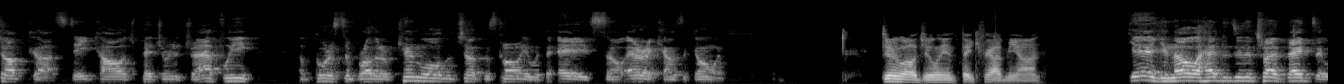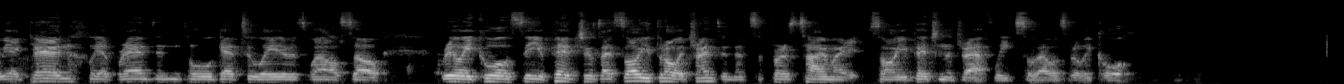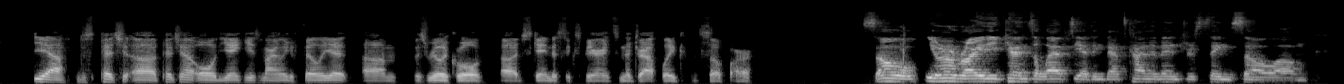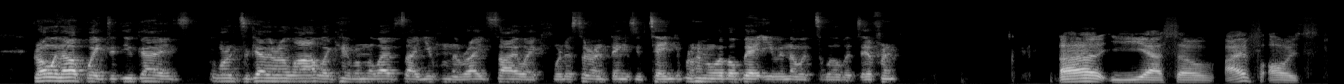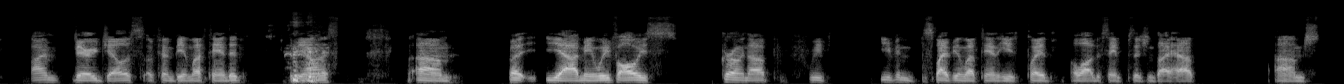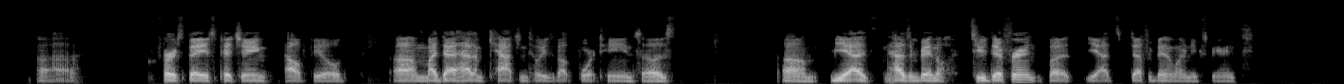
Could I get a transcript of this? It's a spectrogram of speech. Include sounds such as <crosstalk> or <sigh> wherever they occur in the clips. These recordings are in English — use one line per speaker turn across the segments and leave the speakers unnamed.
Waldichuk, uh, State College pitcher in the draft league. Of course, the brother of Ken Waldichuk was currently with the A's. So, Eric, how's it going?
Doing well, Julian. Thank you for having me on.
Yeah, you know, I had to do the trifecta. We had Ken, we had Brandon, who we'll get to later as well. So, really cool to see you pitch because I saw you throw at Trenton. That's the first time I saw you pitch in the draft league, so that was really cool.
Yeah, just pitch uh pitching at old Yankees minor league affiliate. Um, it was really cool. Uh, just getting this experience in the draft league so far.
So you're a righty, Ken's a lefty. I think that's kind of interesting. So, um, growing up, like, did you guys work together a lot? Like him from the left side, you from the right side. Like, were there certain things you've taken from him a little bit, even though it's a little bit different?
Uh, yeah. So I've always I'm very jealous of him being left-handed, to be <laughs> honest. Um, but yeah, I mean, we've always grown up. We've even despite being left-handed, he's played a lot of the same positions I have. Um, uh, first base, pitching, outfield. Um, my dad had him catch until he was about 14. So it was, um, yeah, it hasn't been too different, but yeah, it's definitely been a learning experience.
